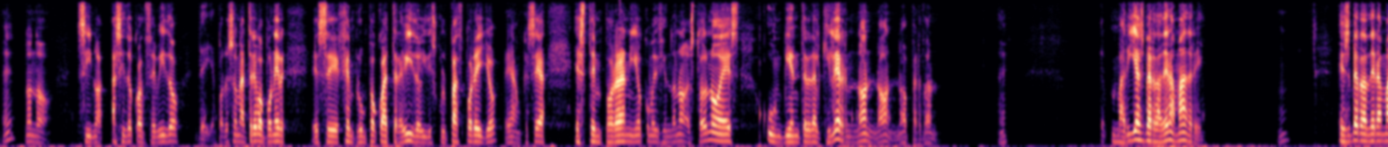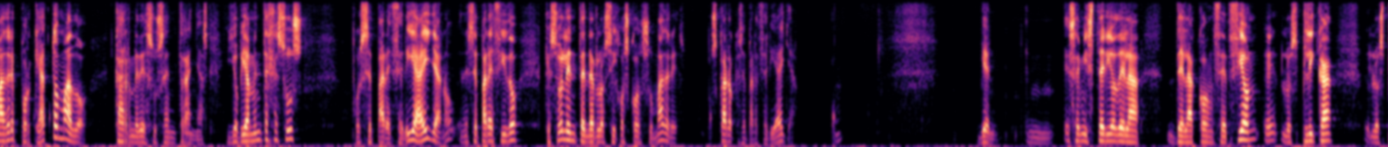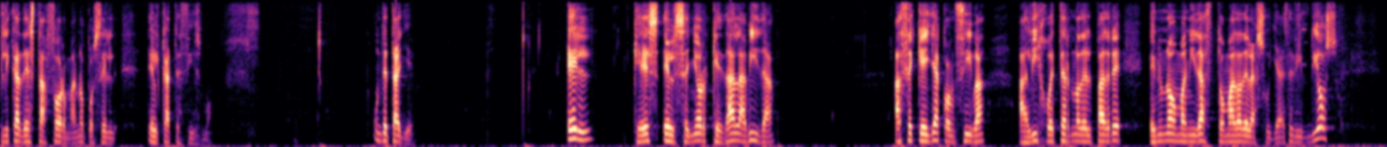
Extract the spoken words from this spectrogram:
¿eh? No, no, sino ha sido concebido de ella. Por eso me atrevo a poner ese ejemplo un poco atrevido y disculpad por ello, ¿eh? aunque sea extemporáneo, como diciendo, no, esto no es un vientre de alquiler, no, no, no, perdón. ¿eh? María es verdadera madre. Es verdadera madre porque ha tomado carne de sus entrañas. Y obviamente Jesús pues se parecería a ella, ¿no? En ese parecido que suelen tener los hijos con su madre. Pues claro que se parecería a ella. Bien, mm, ese misterio de la, de la concepción ¿eh? lo, explica, lo explica de esta forma, ¿no? Pues el, el catecismo. Un detalle. Él, que es el Señor que da la vida, hace que ella conciba al Hijo Eterno del Padre en una humanidad tomada de la suya. Es decir, Dios,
